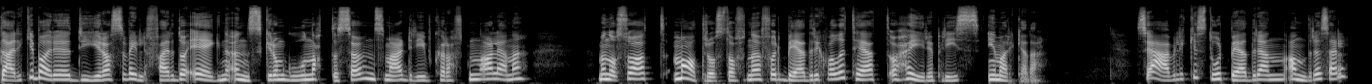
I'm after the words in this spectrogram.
Det er ikke bare dyras velferd og egne ønsker om god nattesøvn som er drivkraften alene, men også at matråstoffene får bedre kvalitet og høyere pris i markedet. Så jeg er vel ikke stort bedre enn andre selv?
